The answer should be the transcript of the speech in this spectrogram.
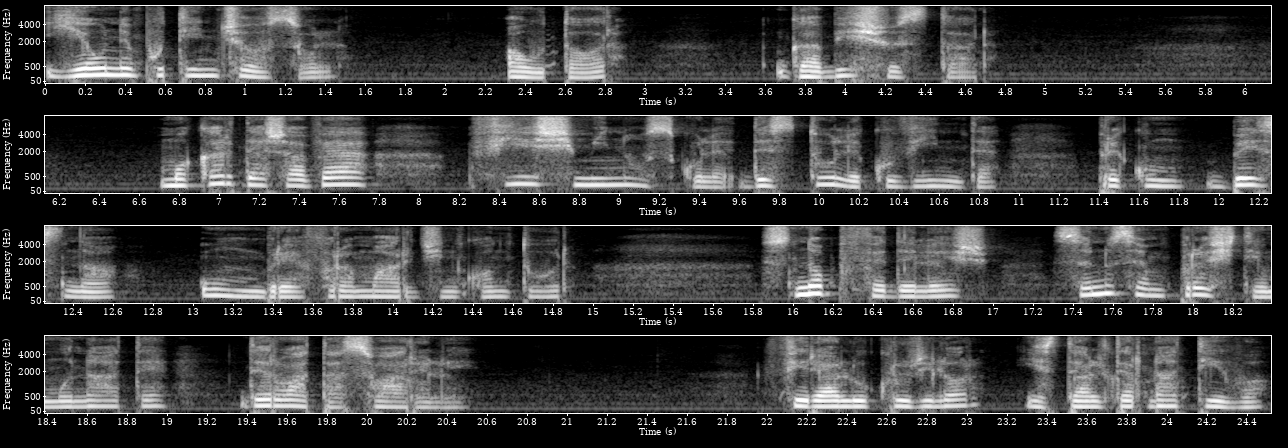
Eu neputinciosul Autor Gabi Schuster Măcar de-aș avea fie și minuscule, destule cuvinte, precum besna, umbre fără margini contur, snop fedeleș să nu se împrăștie mânate de roata soarelui. Firea lucrurilor este alternativă.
